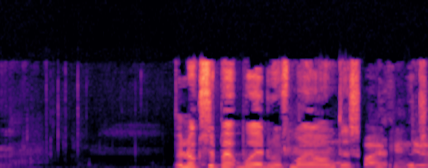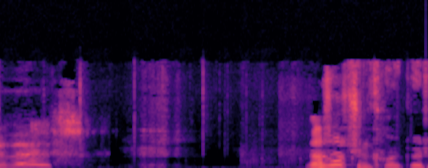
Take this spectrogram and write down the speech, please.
It looks a bit weird with my arm Nope, I can disconnected. do this. That's actually quite good.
